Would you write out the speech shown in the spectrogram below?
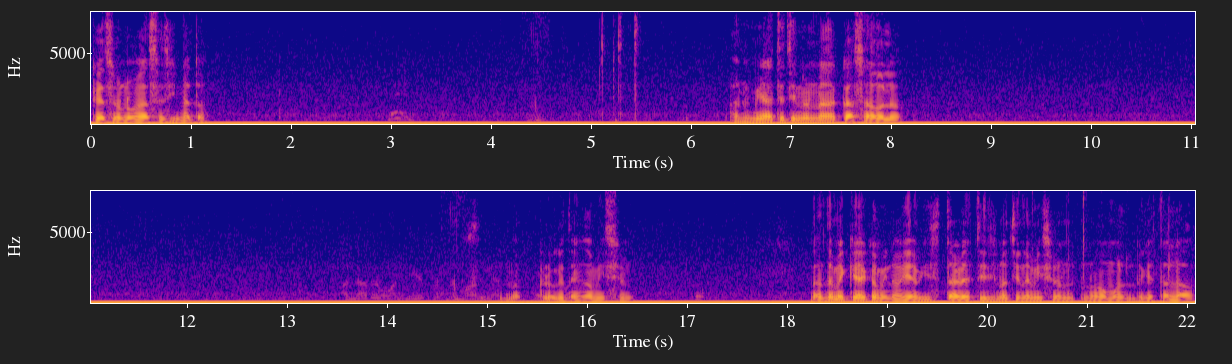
¿Qué es un nuevo asesinato? Ah, no, mira, este tiene una casa, boludo. Que tenga misión. Antes me queda de camino, voy a visitar este y si no tiene misión, nos vamos al que está al lado.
